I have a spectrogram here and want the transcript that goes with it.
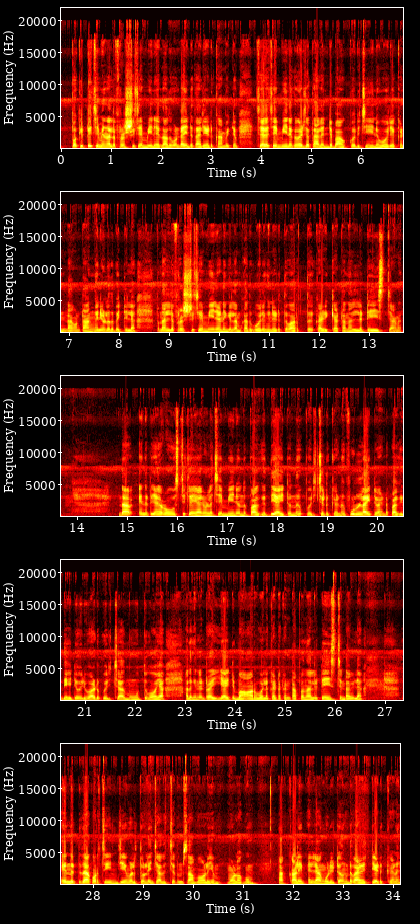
ഇപ്പോൾ കിട്ടിയ ചെമ്മീൻ നല്ല ഫ്രഷ് ചെമ്മീനായിരുന്നു. അതുകൊണ്ട് അതിന്റെ തലയെടുക്കാൻ പറ്റും. ചില ചെമ്മീനൊക്കെ മേടിച്ചാൽ തലന്റെ ഭാഗമൊക്കെ ഒരു ചീന പോലെയൊക്കെ ഉണ്ടാകും കേട്ടോ അങ്ങനെയുള്ളത് പറ്റില്ല. അപ്പോൾ നല്ല ഫ്രഷ് ചെമ്മീനാണെങ്കിൽ നമുക്ക് അതുപോലെ ഇങ്ങനെ എടുത്ത് വറുത്ത് കഴിക്കാം കേട്ടോ നല്ല ടേസ്റ്റാണ് ഇതാ എന്നിട്ട് ഞാൻ റോസ്റ്റ് ചെയ്യാനുള്ള ചെമ്മീനൊന്ന് പകുതിയായിട്ടൊന്ന് പൊരിച്ചെടുക്കുകയാണ് ഫുള്ളായിട്ട് വേണ്ട പകുതിയായിട്ട് ഒരുപാട് പൊരിച്ച് മൂത്ത് പോയാൽ അതിങ്ങനെ ഡ്രൈ ആയിട്ട് ബാറ് പോലെ കിടക്കുന്നുണ്ട് അപ്പോൾ നല്ല ടേസ്റ്റ് ഉണ്ടാവില്ല. എന്നിട്ട് ഇതാ കുറച്ച് ഇഞ്ചിയും വെളുത്തുള്ളിയും ചതച്ചതും സവാളയും മുളകും തക്കാളിയും എല്ലാം കൂടിയിട്ട് അങ്ങോട്ട് വഴറ്റിയെടുക്കുകയാണ്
